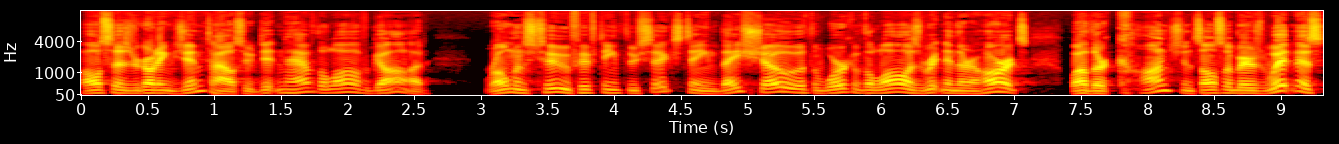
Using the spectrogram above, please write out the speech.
Paul says regarding Gentiles who didn't have the law of God, Romans 2 15 through 16, they show that the work of the law is written in their hearts while their conscience also bears witness,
